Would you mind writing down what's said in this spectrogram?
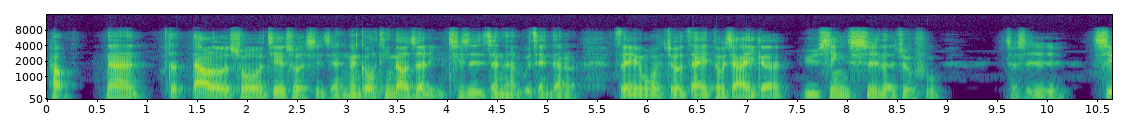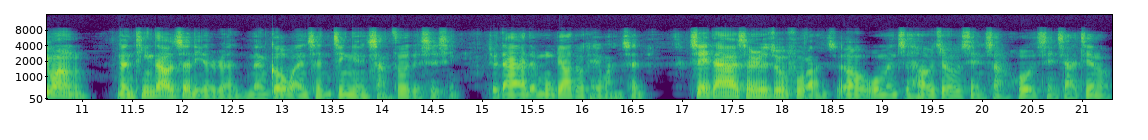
好，那到到了说结束的时间，能够听到这里，其实真的很不简单了。所以我就再多加一个语心式的祝福，就是希望能听到这里的人能够完成今年想做的事情。就大家的目标都可以完成，谢谢大家的生日祝福啊，之后我们之后就线上或线下见喽，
